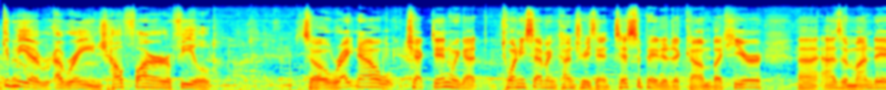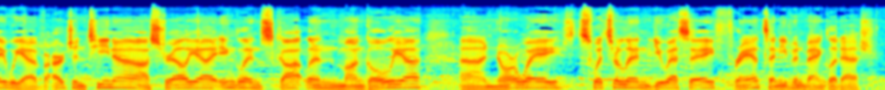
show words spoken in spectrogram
Give me a, a range. How far afield? So right now, checked in, we got 27 countries anticipated to come, but here, uh, as of Monday, we have Argentina, Australia, England, Scotland, Mongolia, uh, Norway, Switzerland, USA, France, and even Bangladesh.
